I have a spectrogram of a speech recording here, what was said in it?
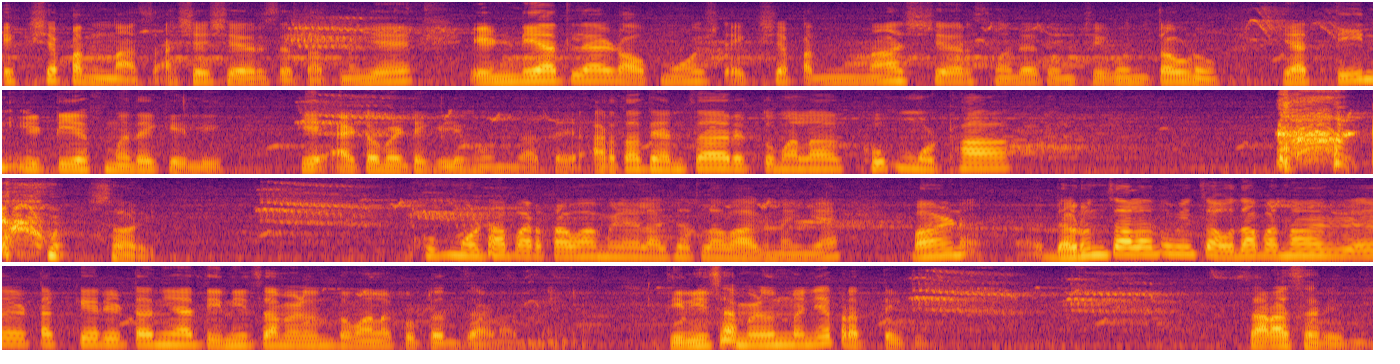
एकशे पन्नास असे शेअर्स येतात. म्हणजे इंडियातल्या टॉपमोस्ट एकशे पन्नास शेअर्समध्ये तुमची गुंतवणूक या तीन ई टी एफमध्ये केली की ॲटोमॅटिकली होऊन जाते. अर्थात यांचा तुम्हाला खूप मोठा सॉरी खूप मोठा परतावा मिळेल अशातला भाग नाही आहे पण धरून चाला तुम्ही चौदा पंधरा टक्के रिटर्न या तिन्हीचा मिळून तुम्हाला कुठंच जाणार नाही तिन्हीचा मिळून म्हणजे प्रत्येकी. सरासरीने.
